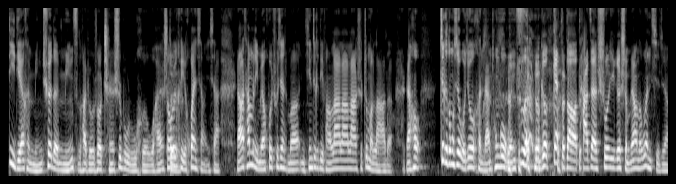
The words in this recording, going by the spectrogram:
地点很明确的名词的话，比如说城市部如何，我还稍微可以幻想一下。然后他们里面会出现什么？你听这个地方啦啦啦是这么拉的，然后。这个东西我就很难通过文字 能够 get 到他在说一个什么样的问题，这样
